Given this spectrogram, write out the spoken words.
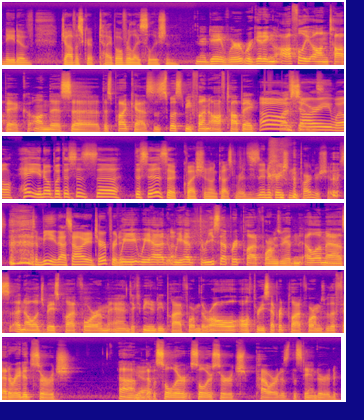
native JavaScript type overlay solution? You know, Dave, we're, we're getting awfully on topic on this uh, this podcast. This is supposed to be fun, off topic. Oh, questions. I'm sorry. Well, hey, you know, but this is uh, this is a question on customer. This is integration and partnerships. to me, that's how I interpret it. We we had we had three separate platforms. We had an LMS, a knowledge based platform, and a community platform. They were all all three separate platforms with a federated search um, yeah. that was solar Solr Search powered as the standard,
